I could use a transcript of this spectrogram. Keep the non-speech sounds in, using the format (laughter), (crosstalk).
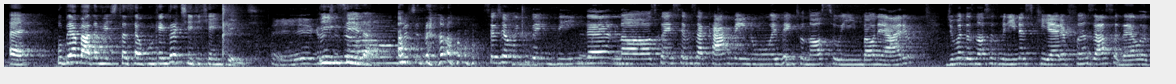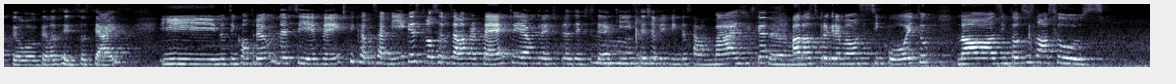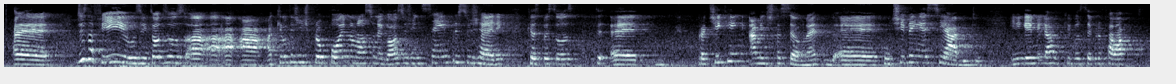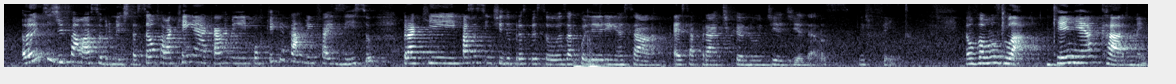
é o beabá da meditação com quem pratica e quem entende. É, gratidão, e ensina. Gratidão. Seja muito bem-vinda. Nós conhecemos a Carmen num evento nosso em Balneário, de uma das nossas meninas que era fãzaça dela pelo, pelas redes sociais. E nos encontramos nesse evento, ficamos amigas, trouxemos ela para perto e é um grande prazer te ter aqui. Seja bem-vinda à Sala Mágica, ao nosso programa 1158. Nós, em todos os nossos é, desafios, em todos os, a, a, a, aquilo que a gente propõe no nosso negócio, a gente sempre sugere que as pessoas é, pratiquem a meditação, né? É, cultivem esse hábito. E ninguém melhor do que você para falar antes de falar sobre meditação, falar quem é a Carmen e por que, que a Carmen faz isso, para que faça sentido para as pessoas acolherem essa, essa prática no dia a dia delas. Perfeito. Então vamos lá. Quem é a Carmen?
